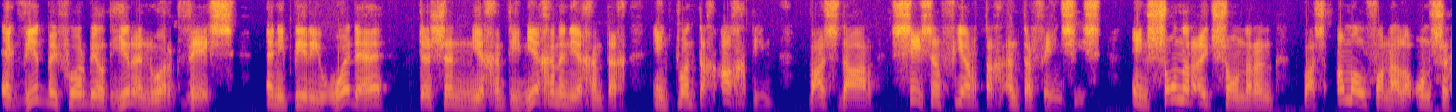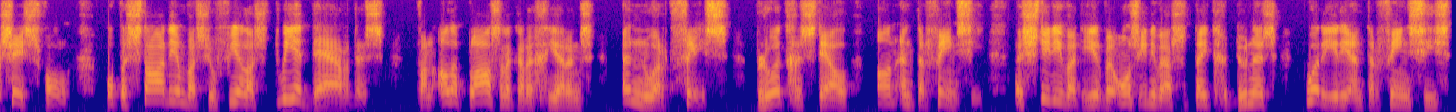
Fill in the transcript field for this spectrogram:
Ek weet byvoorbeeld hier in Noordwes in die periode tussen 1999 en 2018 was daar 46 intervensies en sonder uitsondering was almal van hulle onsuksesvol. Op 'n stadium was soveel as 2/3 van alle plaaslike regerings in Noordwes blootgestel aan intervensie. 'n Studie wat hier by ons universiteit gedoen is oor hierdie intervensies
